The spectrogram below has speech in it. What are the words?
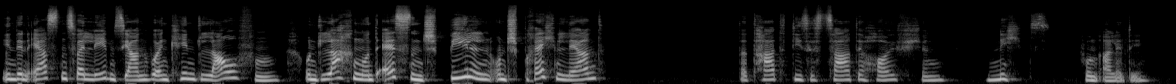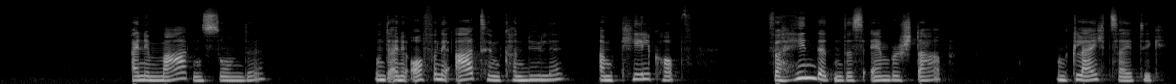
In den ersten zwei Lebensjahren, wo ein Kind laufen und lachen und essen, spielen und sprechen lernt, da tat dieses zarte Häufchen nichts von alledem. Eine Magensonde und eine offene Atemkanüle am Kehlkopf verhinderten, dass Amber starb und gleichzeitig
